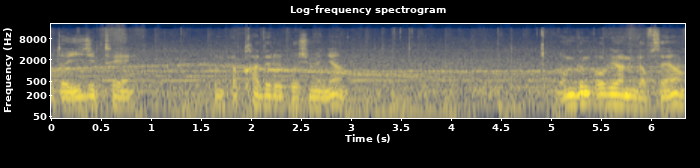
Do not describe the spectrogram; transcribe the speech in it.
어떤 이집트의 그런 벽화들을 보시면요. 원근법이라는 게 없어요.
